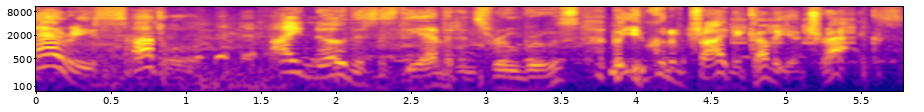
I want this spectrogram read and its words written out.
Very subtle. I know this is the evidence room, Bruce, but you could have tried to cover your tracks.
